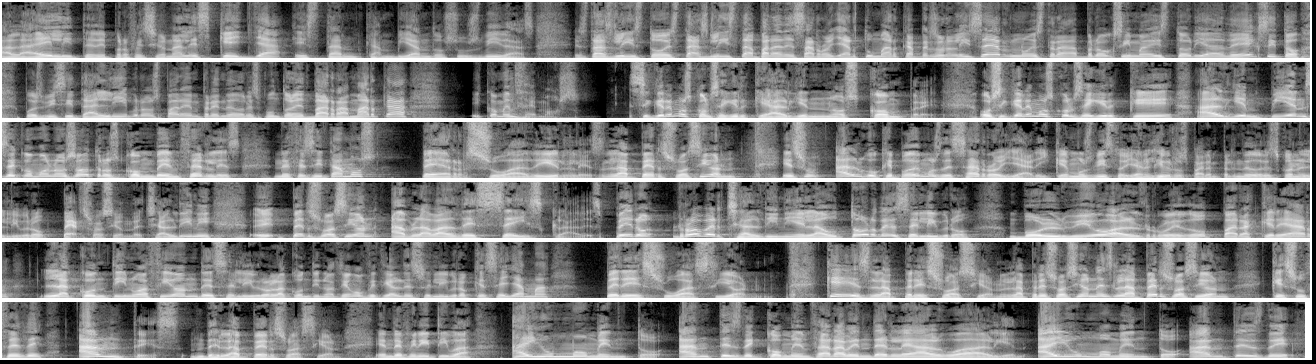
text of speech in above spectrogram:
a la élite de profesionales que ya están cambiando sus vidas. ¿Estás listo? ¿Estás lista para desarrollar tu marca personal y ser nuestra próxima historia de éxito? Pues visita librosparaemprendedores.net barra marca y comencemos. Si queremos conseguir que alguien nos compre, o si queremos conseguir que alguien piense como nosotros, convencerles, necesitamos persuadirles. La persuasión es algo que podemos desarrollar y que hemos visto ya en libros para emprendedores con el libro Persuasión de Cialdini. Eh, persuasión hablaba de seis claves, pero Robert Cialdini, el autor de ese libro, volvió al ruedo para crear la continuación de ese libro, la continuación oficial de ese libro que se llama persuasión. ¿Qué es la persuasión? La persuasión es la persuasión que sucede antes de la persuasión. En definitiva, hay un momento antes de comenzar a venderle algo a alguien, hay un momento antes de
